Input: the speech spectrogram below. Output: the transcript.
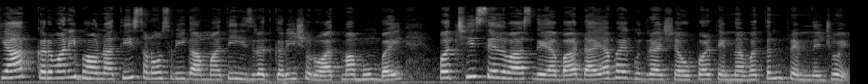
ક્યાંક કરવાની ભાવનાથી સનોસરી ગામમાંથી હિજરત કરી શરૂઆતમાં મુંબઈ, પછી સેલવાસ ગયા બાદ ડાયાભાઈ ગુદરાશિયા ઉપર તેમના વતન પ્રેમને જોઈ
